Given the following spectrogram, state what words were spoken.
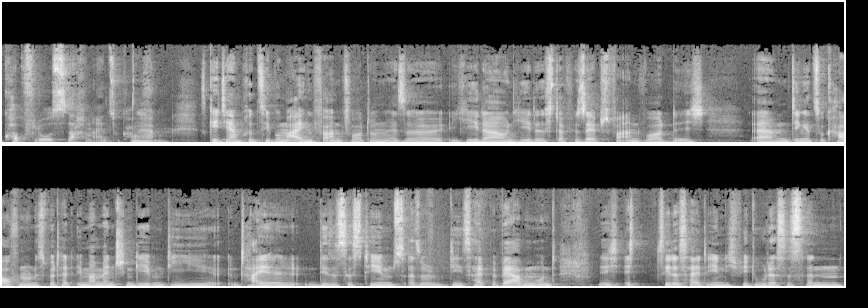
kopflos Sachen einzukaufen. Ja. Es geht ja im Prinzip um Eigenverantwortung. Also jeder und jede ist dafür selbst verantwortlich, ähm, Dinge zu kaufen. Und es wird halt immer Menschen geben, die Teil dieses Systems, also die es halt bewerben. Und ich, ich sehe das halt ähnlich wie du, dass es ein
